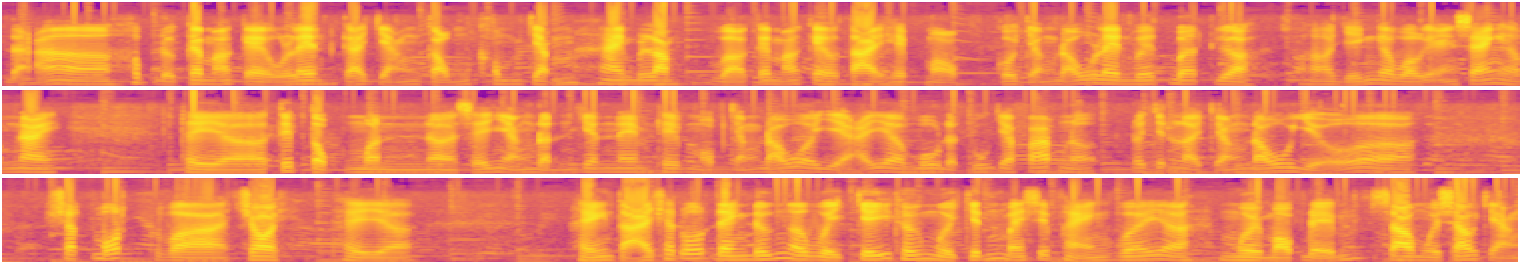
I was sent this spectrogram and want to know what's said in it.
đã uh, húp được cái mã kèo lên cả chặn cộng 0.25 và cái mã kèo tài hiệp 1 của trận đấu lên với PSG uh, diễn ra vào rạng sáng ngày hôm nay. Thì uh, tiếp tục mình uh, sẽ nhận định cho anh em thêm một trận đấu ở giải uh, vô địch quốc gia Pháp nữa. Đó chính là trận đấu giữa uh, Shotbot và Choi. Thì uh, Hiện tại Chatbot đang đứng ở vị trí thứ 19 bảng xếp hạng với 11 điểm sau 16 trận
